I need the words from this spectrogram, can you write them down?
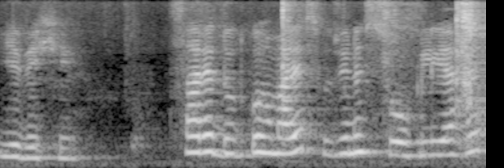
ये देखिए, सारे दूध को हमारे सूजी ने सोख लिया है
